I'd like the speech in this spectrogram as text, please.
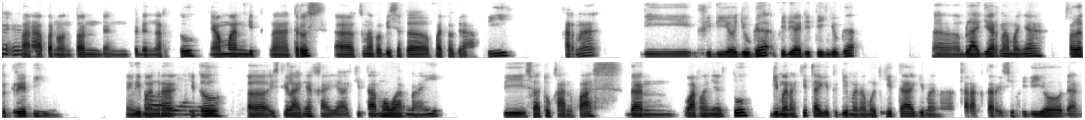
mm para penonton dan pendengar tuh nyaman gitu. Nah, terus uh, kenapa bisa ke fotografi? Karena di video juga, video editing juga uh, belajar namanya color grading, yang di mana oh, iya, iya. itu uh, istilahnya kayak kita mewarnai di suatu kanvas dan warnanya itu gimana kita gitu, gimana mood kita, gimana karakter isi video dan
